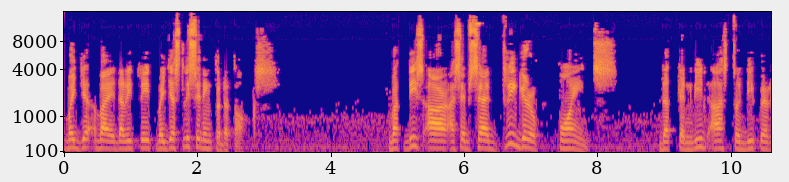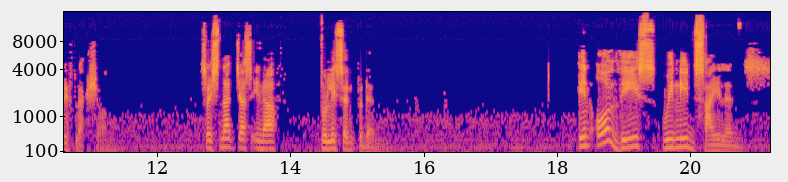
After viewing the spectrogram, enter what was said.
by, by the retreat by just listening to the talks. But these are, as I've said, trigger points that can lead us to deeper reflection. So it's not just enough to listen to them. In all this, we need silence.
